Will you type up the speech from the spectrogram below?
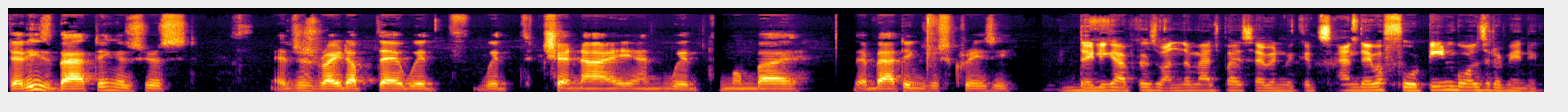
Delhi's batting is just it's just right up there with with Chennai and with Mumbai. Their batting is just crazy. Delhi Capitals won the match by 7 wickets and there were 14 balls remaining.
